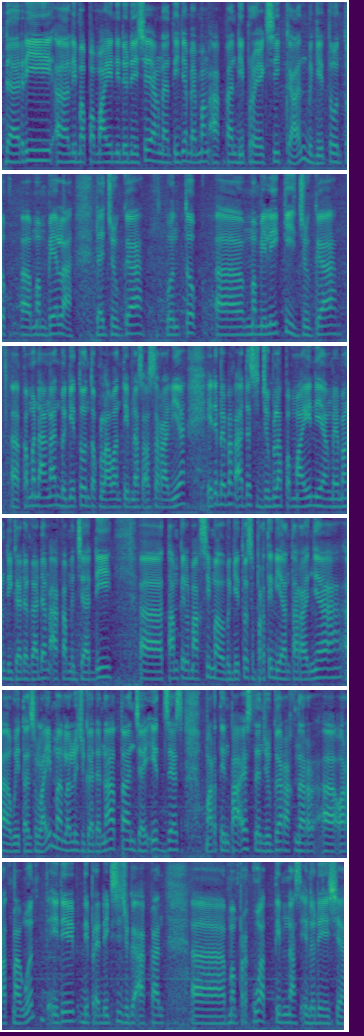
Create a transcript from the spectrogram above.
dari uh, lima pemain Indonesia yang nantinya memang akan diproyeksikan begitu untuk uh, membela dan juga untuk uh, memiliki juga uh, kemenangan begitu untuk melawan timnas Australia. Ini memang ada sejumlah pemain yang memang digadang-gadang akan menjadi uh, tampil maksimal begitu seperti di antaranya uh, Witan Sulaiman, lalu juga ada Nathan, Jai Itzes, Martin Paes dan juga Ragnar uh, Orat Mangun. Ini diprediksi juga akan uh, memperkuat timnas Indonesia.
